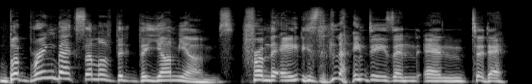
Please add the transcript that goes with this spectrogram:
But bring back some of the the yum yums from the 80s and 90s and and today.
